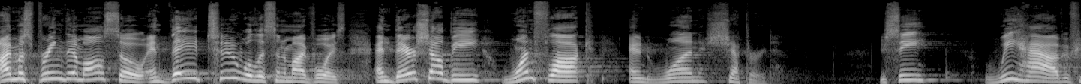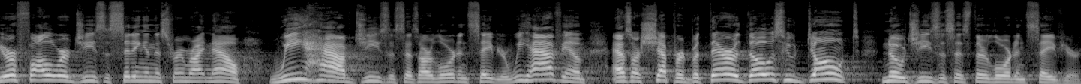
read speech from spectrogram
I must bring them also, and they too will listen to my voice. And there shall be one flock and one shepherd. You see, we have, if you're a follower of Jesus sitting in this room right now, we have Jesus as our Lord and Savior. We have Him as our shepherd, but there are those who don't know Jesus as their Lord and Savior.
